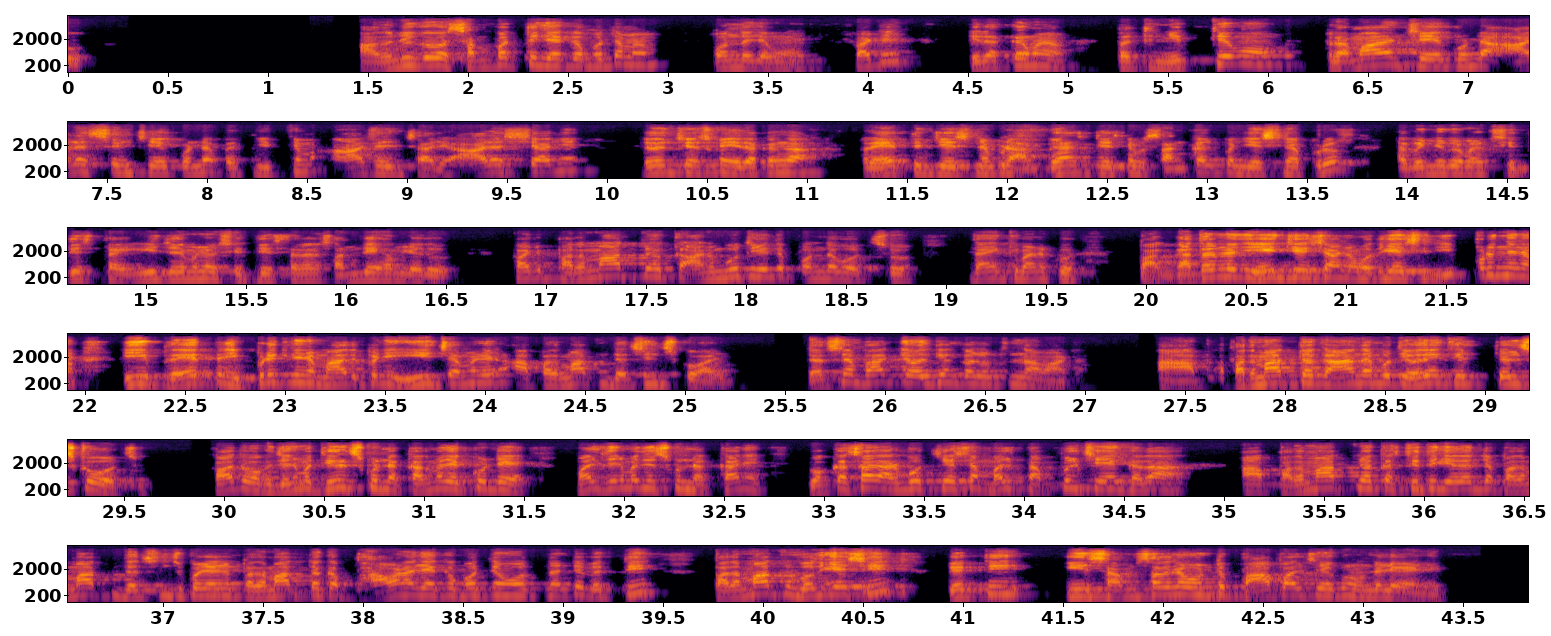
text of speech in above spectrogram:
ఆ రెండు సంపత్తి లేకపోతే మనం పొందలేము. కాబట్టి ఈ రకమైన ప్రతి నిత్యము ప్రమాణం చేయకుండా ఆలస్యం చేయకుండా ప్రతి నిత్యం ఆచరించాలి. ఆలస్యాన్ని దూరం చేసుకుని ఈ రకంగా ప్రయత్నం చేసినప్పుడు అభ్యాసం చేసినప్పుడు సంకల్పం చేసినప్పుడు అవన్నీ కూడా మనకు సిద్ధిస్తాయి. ఈ జన్మలో సిద్ధిస్తారని సందేహం లేదు. కాబట్టి పరమాత్మ యొక్క అనుభూతి అయితే పొందవచ్చు. దానికి మనకు గతంలో ఏం చేశామని వదిలేసింది ఇప్పుడు నేను ఈ ప్రయత్నం ఇప్పటికి నేను మారిపోయిన ఈ జన్మని ఆ పరమాత్మ దర్శించుకోవాలి. దర్శన భాగ్యం ఎవరికేం కలుగుతుంది అన్నమాట ఆ పరమాత్మ యొక్క ఆనందభూతి ఎవరైనా తెలుసుకోవచ్చు. కాదు ఒక జన్మ తీసుకుంటా కర్మలు ఎక్కువంటే మళ్ళీ జన్మ తీసుకుంటాం కానీ ఒక్కసారి అనుభూతి చేస్తే మళ్ళీ తప్పులు చేయం కదా. ఆ పరమాత్మ యొక్క స్థితి లేదంటే పరమాత్మ దర్శించుకోలేని పరమాత్మ యొక్క భావన లేకపోతే ఏమవుతుందంటే వ్యక్తి పరమాత్మ వదిలేసి వ్యక్తి ఈ సంసారంలో ఉంటూ పాపాలు చేయకుండా ఉండలేండి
